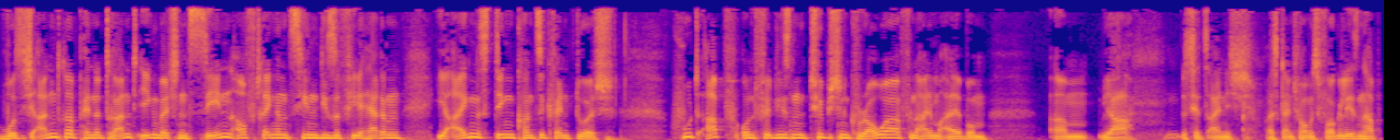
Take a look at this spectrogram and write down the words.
wo sich andere penetrant irgendwelchen Szenen aufdrängen, ziehen diese vier Herren ihr eigenes Ding konsequent durch. Hut ab und für diesen typischen Grower von einem Album. Ähm, ja, ist jetzt eigentlich, weiß gar nicht, warum ich es vorgelesen habe.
